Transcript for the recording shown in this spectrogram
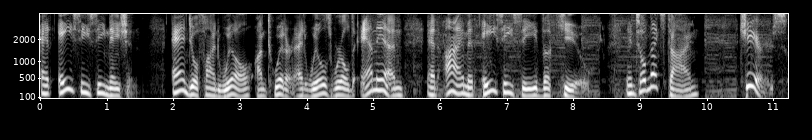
at ACC Nation and you'll find Will on Twitter at Will's World MN, and I'm at ACC The Q. Until next time, cheers.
